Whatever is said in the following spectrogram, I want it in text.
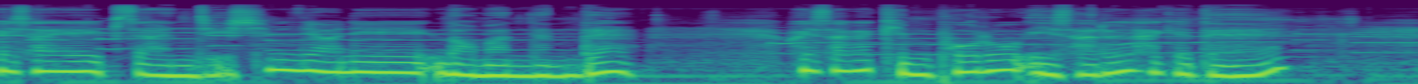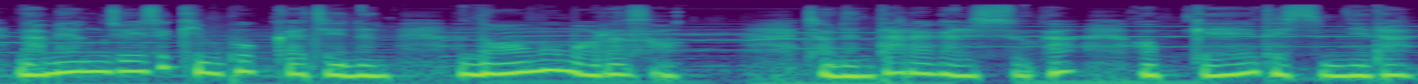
회사에 입사한 지 10년이 넘었는데 회사가 김포로 이사를 하게 돼 남양주에서 김포까지는 너무 멀어서 저는 따라갈 수가 없게 됐습니다.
